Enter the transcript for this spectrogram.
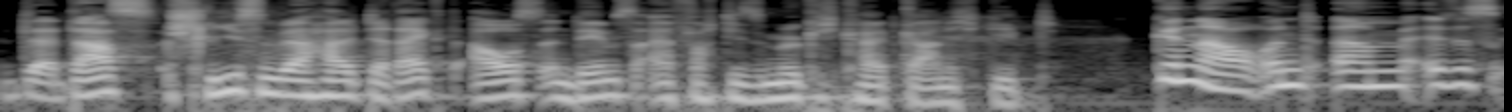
das schließen wir halt direkt aus, indem es einfach diese Möglichkeit gar nicht gibt. Genau, und ähm, es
